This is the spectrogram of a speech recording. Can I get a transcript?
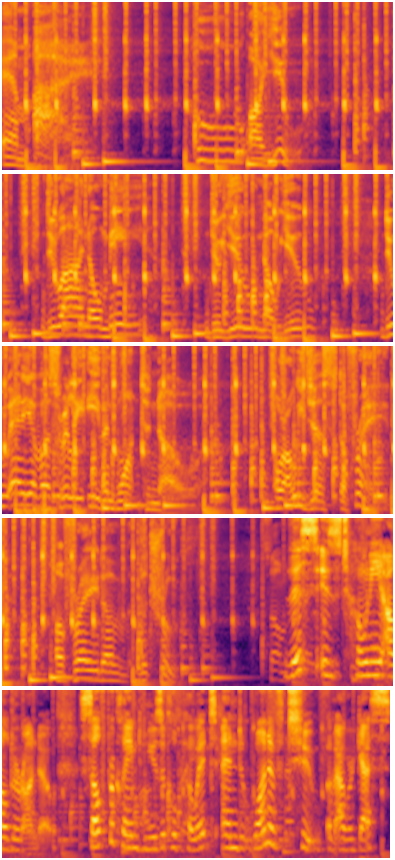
am I? Who are you? Do I know me? Do you know you? Do any of us really even want to know? Or are we just afraid? Afraid of the truth? This is Tony Alderondo, self proclaimed musical poet and one of two of our guests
